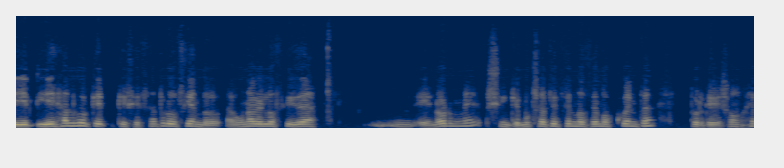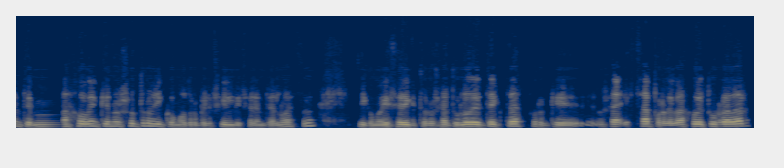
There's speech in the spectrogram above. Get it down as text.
Y, es algo que, que se está produciendo a una velocidad mm, enorme sin que muchas veces nos demos cuenta porque son gente más joven que nosotros y con otro perfil diferente al nuestro. Y como dice Víctor, o sea, tú lo detectas porque o sea, está por debajo de tu radar,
